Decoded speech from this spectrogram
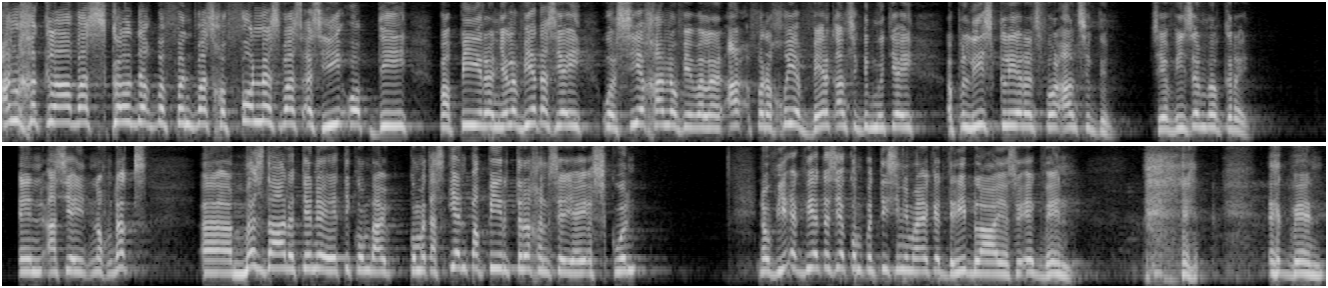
aangekla was, skuldig bevind was, gefonnis was, is hier op die papiere. En jy weet as jy oor see gaan of jy wil vir 'n goeie werk aansoek doen, moet jy 'n police clearance voor aansoek doen. As jy 'n visum wil kry. En as jy nog niks uh misdade teen jou het, kom daai kom dit as een papier terug en sê jy is skoon. Nou wie ek weet as jy 'n kompetisie nie, maar ek het 3 blaaie, so ek wen. ek wen.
